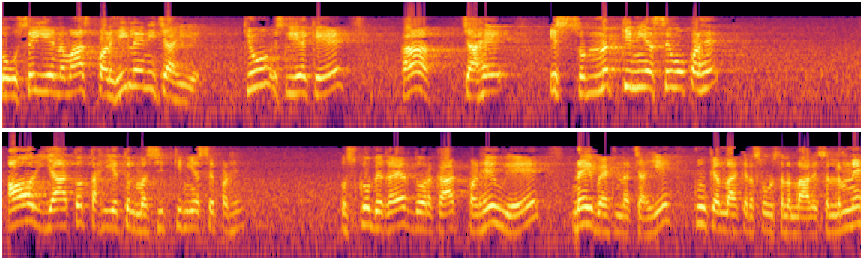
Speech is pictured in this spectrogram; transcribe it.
تو اسے یہ نماز پڑھ ہی لینی چاہیے۔ کیوں؟ اس لیے کہ ہاں چاہے اس سنت کی نیت سے وہ پڑھے اور یا تو تحیت المسجد کی نیت سے پڑھے۔ اس کو بغیر دو رکعت پڑھے ہوئے نہیں بیٹھنا چاہیے۔ کیونکہ اللہ کے رسول صلی اللہ علیہ وسلم نے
